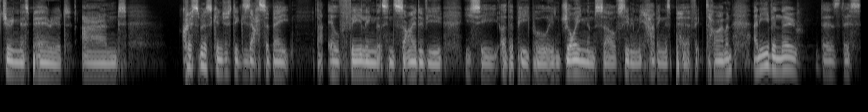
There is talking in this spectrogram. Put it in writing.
during this period, and Christmas can just exacerbate that ill feeling that's inside of you. You see other people enjoying themselves, seemingly having this perfect time. And, and even though there's this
